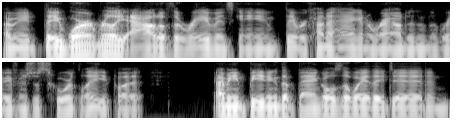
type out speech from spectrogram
I mean, they weren't really out of the Ravens game. They were kind of hanging around and then the Ravens just scored late, but I mean, beating the Bengals the way they did and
